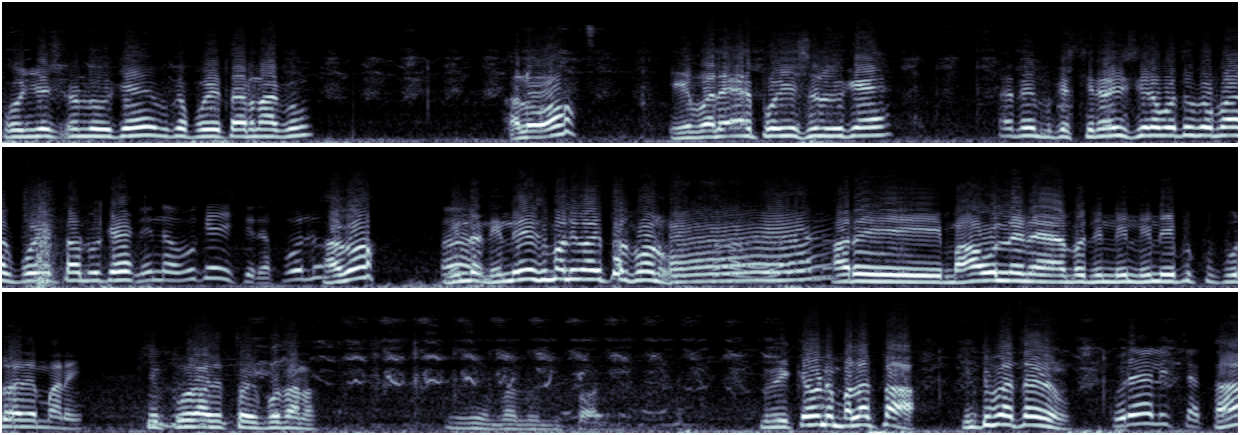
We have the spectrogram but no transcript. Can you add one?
ఫోన్ చేసిన ఊకే ఊకే పోతారు నాకు. హలో? ఇవ్వలే ఫోన్ చేసిన ఊకే మీకు సినిమా సినిమా పోతూ పోతాను ఊకే నిన్న ఊకేసిరా ఫోన్ అగో నిన్న నిన్న వేసి మళ్ళీ అవుతాను ఫోను. అరే మా ఊళ్ళో నిన్న నిన్న ఎప్పుడు కూర అదే మరి నేను కూర చెప్తా అయిపోతాను ఏం మళ్ళీ ఉంది కాదు. నువ్వు ఇక్కడ ఉండి మళ్ళీ ఇంటికి పోతాను కూరగాయలు ఇచ్చా? ఆ,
